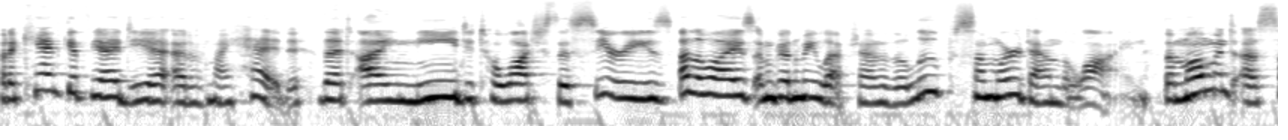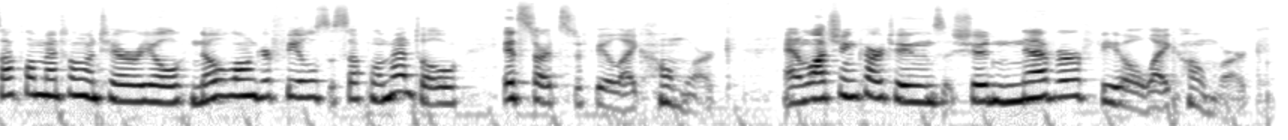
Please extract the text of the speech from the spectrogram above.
But I can't get the idea out of my head that I need to watch this series, otherwise I'm going to be left out of the loop somewhere down the line. The moment a supplemental material no longer feels supplemental, it starts to feel like homework. And watching cartoons should never feel like homework.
